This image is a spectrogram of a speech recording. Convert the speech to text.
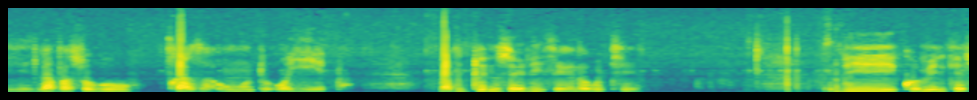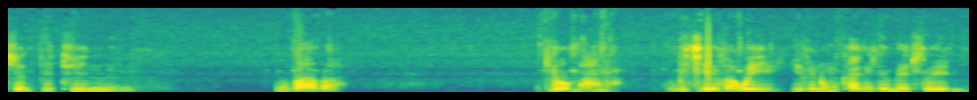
Eh, lapha sokuchaza umuntu oyedwa. But iqiniso elihle ngelokuthi the communication between ubaba lo mama whichever way even umkhangele emehlweni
